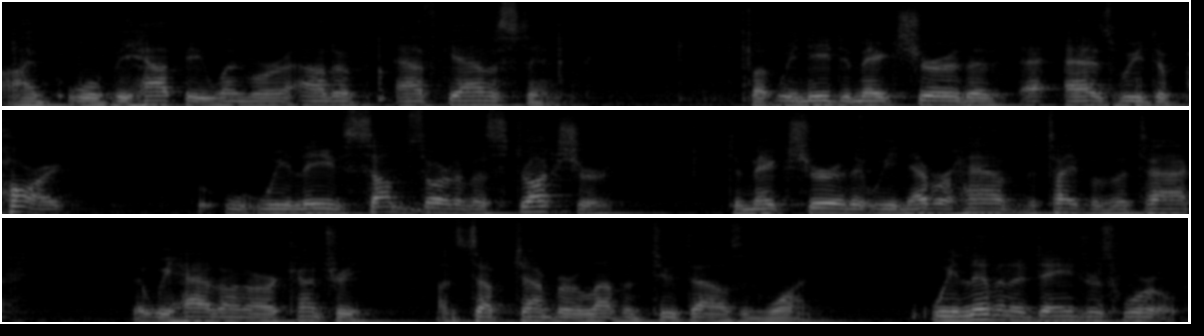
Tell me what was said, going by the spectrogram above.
I will be happy when we're out of Afghanistan. But we need to make sure that as we depart, we leave some sort of a structure to make sure that we never have the type of attack that we had on our country on September 11, 2001. We live in a dangerous world.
